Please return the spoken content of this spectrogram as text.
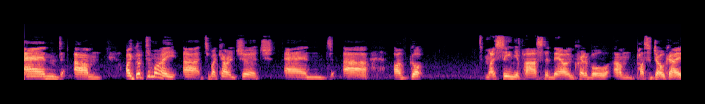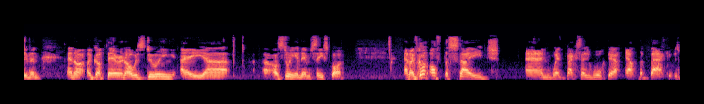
And um, I got to my uh, to my current church, and uh, I've got my senior pastor now, incredible um, Pastor Joel Cave, and and I, I, got there, and I was doing a uh, I was doing an MC spot, and I got off the stage and went backstage, walked out out the back. It was,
